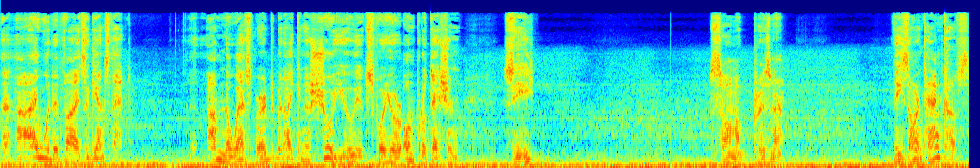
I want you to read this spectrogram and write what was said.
I would advise against that. I'm no expert, but I can assure you it's for your own protection. See? So I'm a prisoner. These aren't handcuffs.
